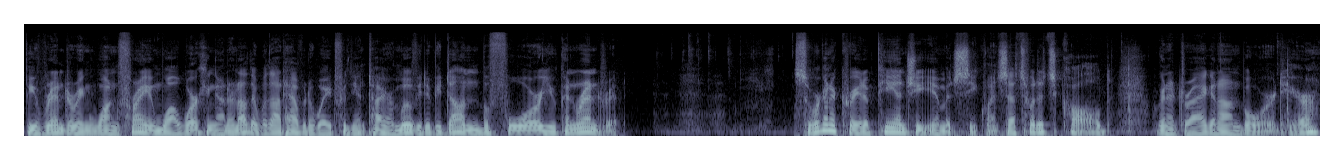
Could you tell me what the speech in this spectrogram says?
be rendering one frame while working on another without having to wait for the entire movie to be done before you can render it. So we're going to create a PNG image sequence. That's what it's called. We're going to drag it on board here.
